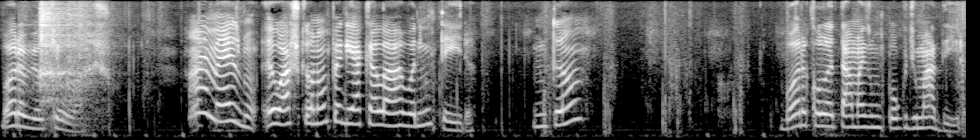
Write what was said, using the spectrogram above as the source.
Bora ver o que eu acho. Ah, é mesmo. Eu acho que eu não peguei aquela árvore inteira. Então. Bora coletar mais um pouco de madeira.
